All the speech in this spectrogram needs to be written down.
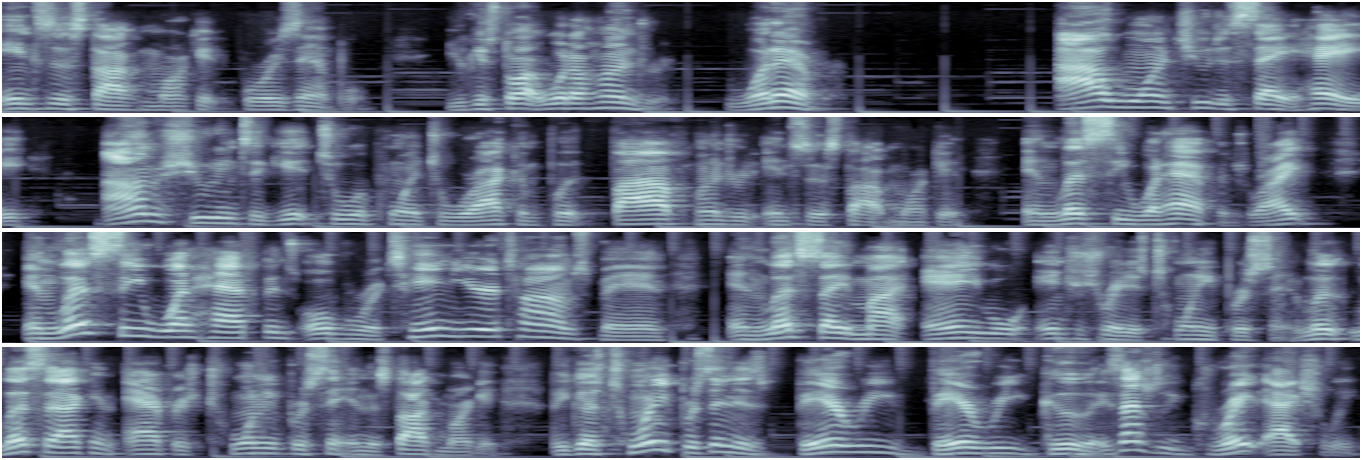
into the stock market, for example. You can start with 100, whatever. I want you to say, hey, I'm shooting to get to a point to where I can put 500 into the stock market and let's see what happens, right? And let's see what happens over a 10 year time span. And let's say my annual interest rate is 20%. Let, let's say I can average 20% in the stock market because 20% is very, very good. It's actually great, actually,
